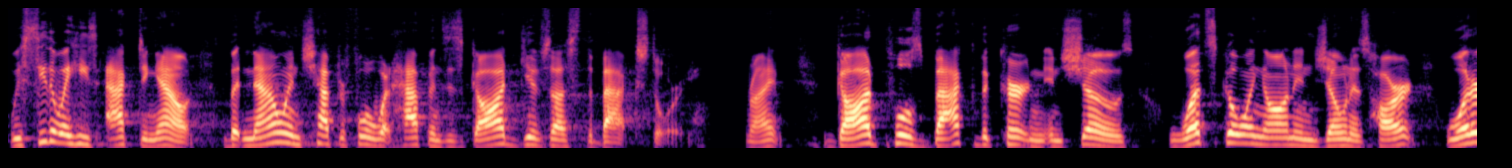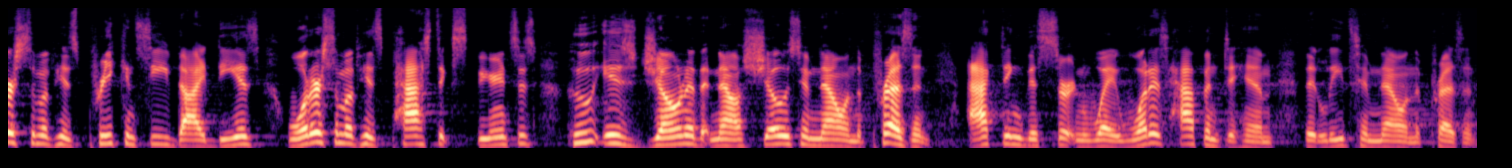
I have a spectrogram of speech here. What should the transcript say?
We see the way he's acting out. But now in chapter four, what happens is God gives us the backstory, right? God pulls back the curtain and shows what's going on in Jonah's heart. What are some of his preconceived ideas? What are some of his past experiences? Who is Jonah that now shows him now in the present acting this certain way? What has happened to him that leads him now in the present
